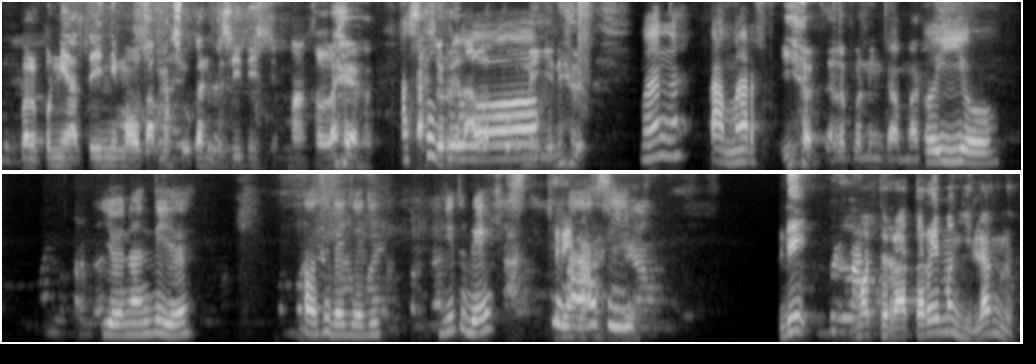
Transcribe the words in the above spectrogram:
Walaupun niatnya ini mau tak masukkan ke sini, mangkel ya. Kasurnya tak lepuk nih gini. loh. Mana? Kamar. Iya, nih kamar. Oh iyo. Yo nanti ya. Kalau sudah jadi. Gitu deh. Terima kasih. Jadi moderatornya emang hilang loh.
